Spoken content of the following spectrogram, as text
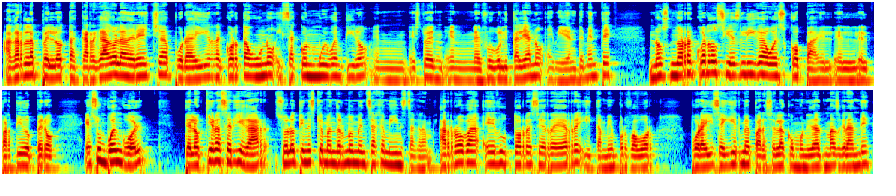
agarra la pelota cargado a la derecha, por ahí recorta uno y saca un muy buen tiro. En, esto en, el fútbol italiano, evidentemente. No, no, recuerdo si es liga o es copa el, el partido, pero es un buen gol te lo quiero hacer llegar, solo tienes que mandarme un mensaje a mi Instagram, arroba edutorresrr y también por favor por ahí seguirme para hacer la comunidad más grande.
